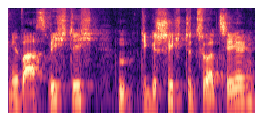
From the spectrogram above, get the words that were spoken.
Мне es wichtig, die Geschichte zu erzählen.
